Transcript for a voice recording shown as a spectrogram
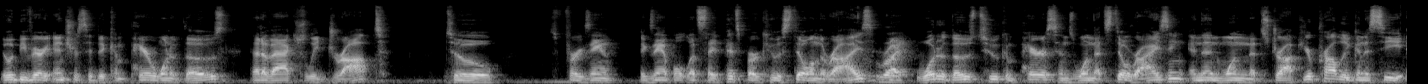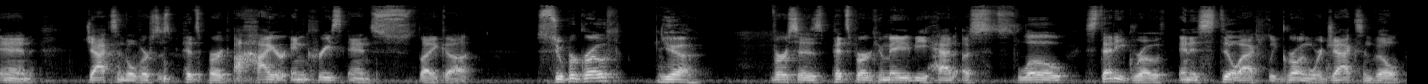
It would be very interested to compare one of those that have actually dropped to for example example let's say pittsburgh who is still on the rise. Right. What are those two comparisons one that's still rising and then one that's dropped? You're probably going to see in jacksonville versus pittsburgh a higher increase in like uh, super growth yeah versus pittsburgh who maybe had a slow, steady growth and is still actually growing where Jacksonville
